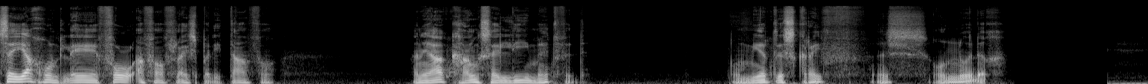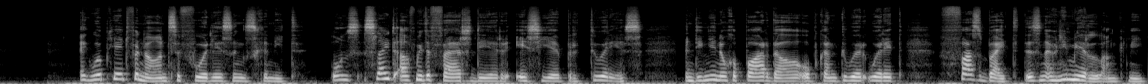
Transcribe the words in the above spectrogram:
Sy jaghond lê vol afvalvleis by die tafel. Aan die hak hang sy lee vir om meer te skryf is onnodig. Ek hoop jy het vanaand se voorlesings geniet. Ons sluit af met 'n vers deur SJ Pretorius. Indien jy nog 'n paar dae op kantoor oor het, vasbyt. Dis nou nie meer lank nie.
